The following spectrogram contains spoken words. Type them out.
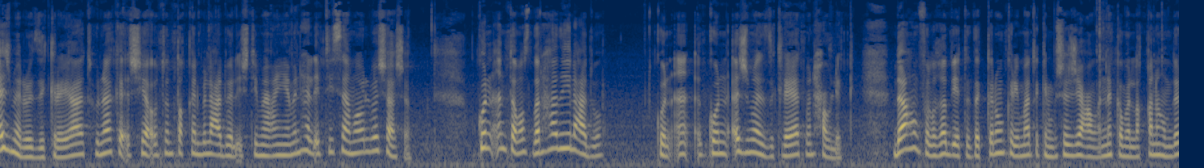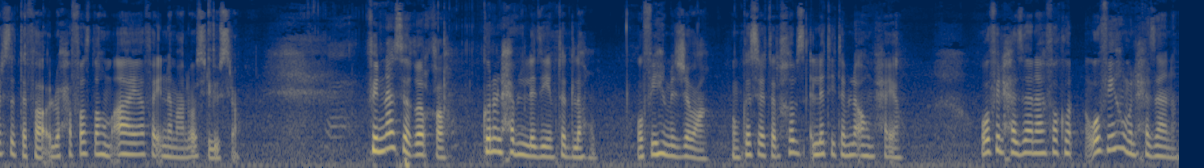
أجمل الذكريات هناك أشياء تنتقل بالعدوى الاجتماعية منها الابتسامة والبشاشة. كن أنت مصدر هذه العدوى. كن كن أجمل ذكريات من حولك. دعهم في الغد يتذكرون كلماتك المشجعة وأنك من لقنهم درس التفاؤل وحفظتهم آية فإن مع العسر يسرا. في الناس غرقة. كن الحبل الذي يمتد لهم وفيهم الجوعة هم كسرة الخبز التي تملأهم حياة. وفي الحزانة فكن وفيهم الحزانة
